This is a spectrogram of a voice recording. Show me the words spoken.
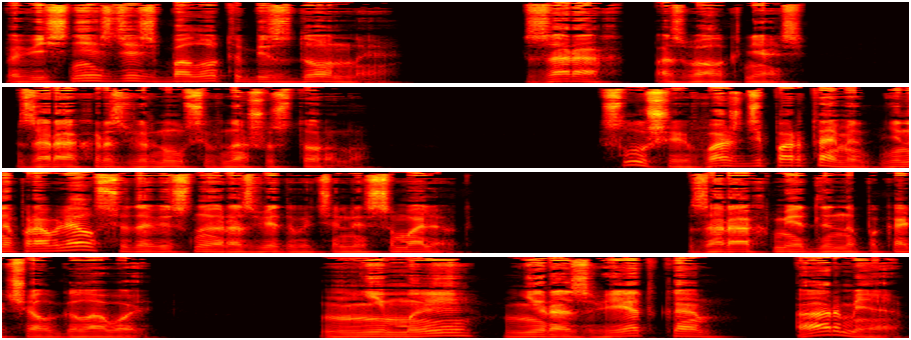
По весне здесь болото бездонное. «Зарах», — позвал князь. Зарах развернулся в нашу сторону. «Слушай, ваш департамент не направлял сюда весной разведывательный самолет?» Зарах медленно покачал головой. «Ни мы, ни разведка. Армия?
